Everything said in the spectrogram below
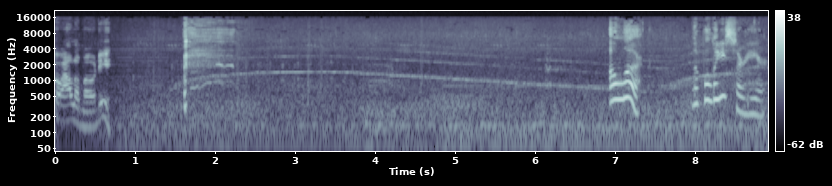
No alimony. Oh, look. The police are here.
